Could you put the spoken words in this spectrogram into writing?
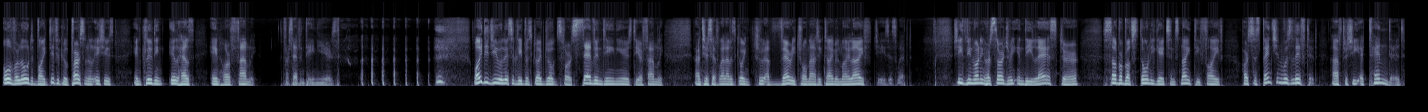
overloaded by difficult personal issues, including ill health in her family for 17 years. Why did you illicitly prescribe drugs for 17 years to your family? And to yourself, well, I was going through a very traumatic time in my life. Jesus wept. She's been running her surgery in the Leicester suburb of Stonygate since 95. Her suspension was lifted after she attended,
